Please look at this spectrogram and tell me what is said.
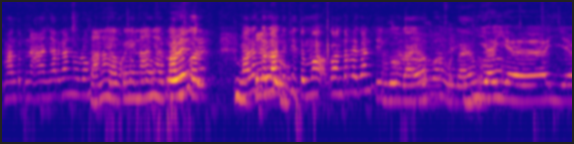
Mantep nek anyar kan urung. Sana ya pengen anyar. Paling gur paling gur lagi ditemok konter kan dienggo gawe apa, nggo gawe. Iya iya iya.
